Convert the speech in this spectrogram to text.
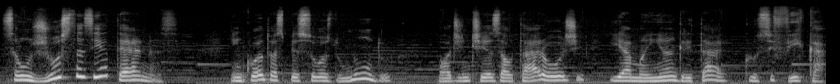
são justas e eternas, enquanto as pessoas do mundo podem te exaltar hoje e amanhã gritar: crucifica.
